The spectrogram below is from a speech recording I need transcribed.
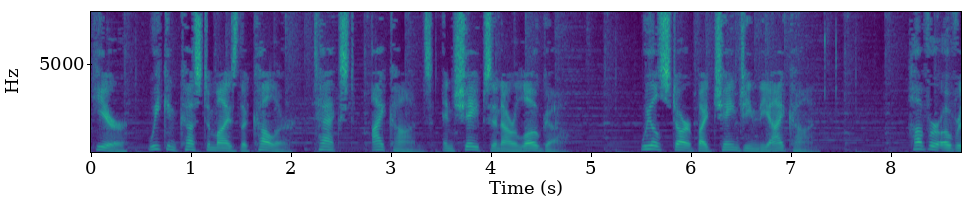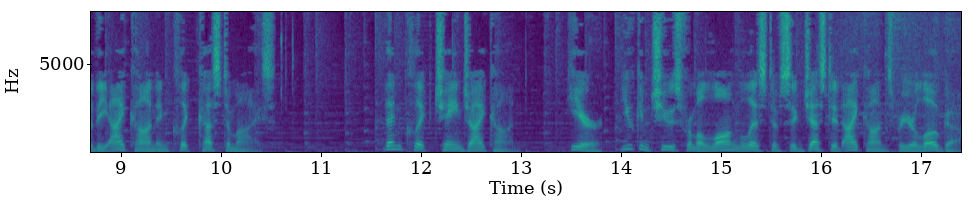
Here, we can customize the color, text, icons, and shapes in our logo. We'll start by changing the icon. Hover over the icon and click Customize. Then click Change Icon. Here, you can choose from a long list of suggested icons for your logo.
